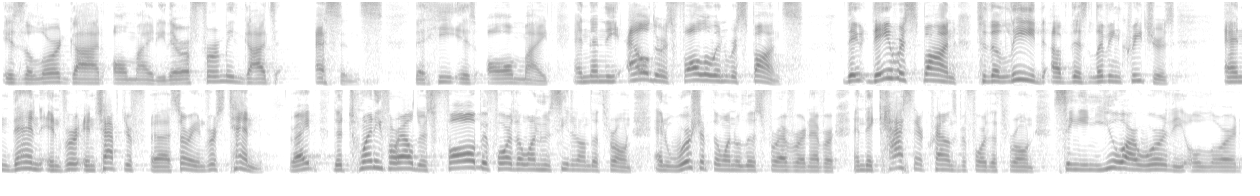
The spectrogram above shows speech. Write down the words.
is the Lord God Almighty. They're affirming God's essence, that He is all might. And then the elders follow in response. They, they respond to the lead of this living creatures. And then in, ver, in chapter, uh, sorry, in verse 10, right? The 24 elders fall before the one who's seated on the throne and worship the one who lives forever and ever. And they cast their crowns before the throne, singing, You are worthy, O Lord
